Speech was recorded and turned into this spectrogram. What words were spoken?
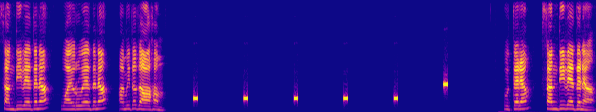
സന്ധിവേദന വയറുവേദന അമിതദാഹം ഉത്തരം സന്ധിവേദന.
